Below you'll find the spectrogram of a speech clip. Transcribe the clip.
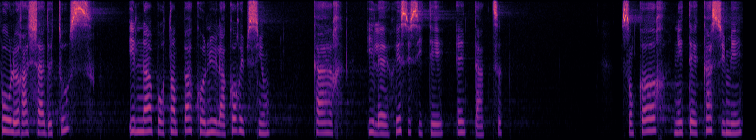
pour le rachat de tous, il n'a pourtant pas connu la corruption, car il est ressuscité intact. Son corps n'était qu'assumé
